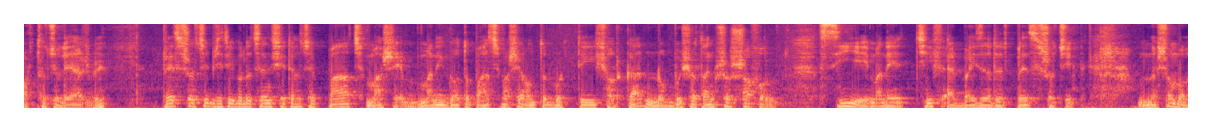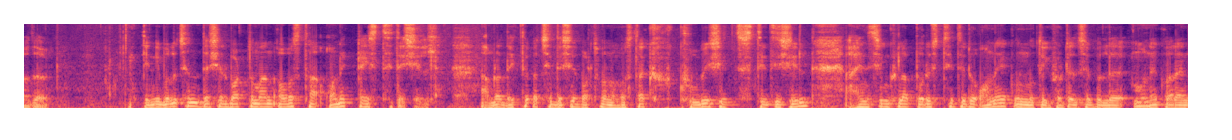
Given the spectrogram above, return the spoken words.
অর্থ চলে আসবে। প্রেস সচিব যেটি বলেছেন, সেটা হচ্ছে পাঁচ মাসে মানে গত পাঁচ মাসে অন্তর্বর্তী সরকার নব্বই শতাংশ সফল। সিএ মানে চিফ অ্যাডভাইজারের প্রেস সচিব। সম্ভবত তিনি বলেছেন, দেশের বর্তমান অবস্থা অনেকটাই স্থিতিশীল। আমরা দেখতে পাচ্ছি দেশের বর্তমান অবস্থা খুবই স্থিতিশীল। আইন শৃঙ্খলা পরিস্থিতিরও অনেক উন্নতি ঘটেছে বলে মনে করেন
